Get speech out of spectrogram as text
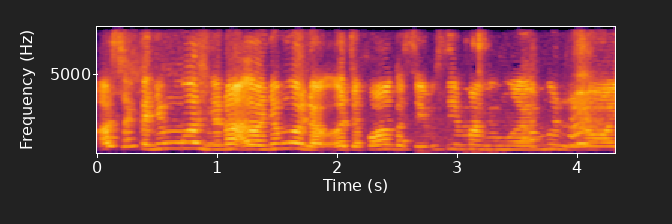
เออฉันก็ยังมึนอยู่เนาะเออยังมึนเดี๋ยวเออเจะฟ้าของก็สิไปซิมาเมื่อยๆมึนลอย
